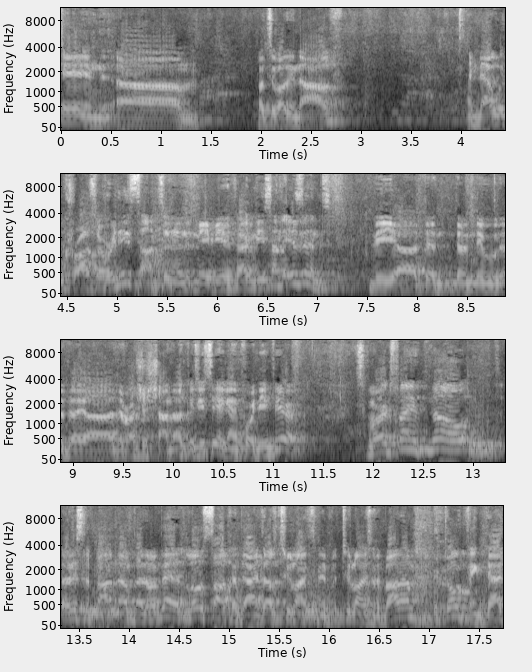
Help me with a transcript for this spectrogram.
in um, what's it called in Av, and that would cross over Nisan. So then maybe in fact Nisan isn't the uh, the the new the uh, the Rosh Hashanah because you see again 40th year. So Gemara explains, no, this is the bottom of the bed, lo sal kadartav, two lines, two lines at the bottom. Don't think that.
